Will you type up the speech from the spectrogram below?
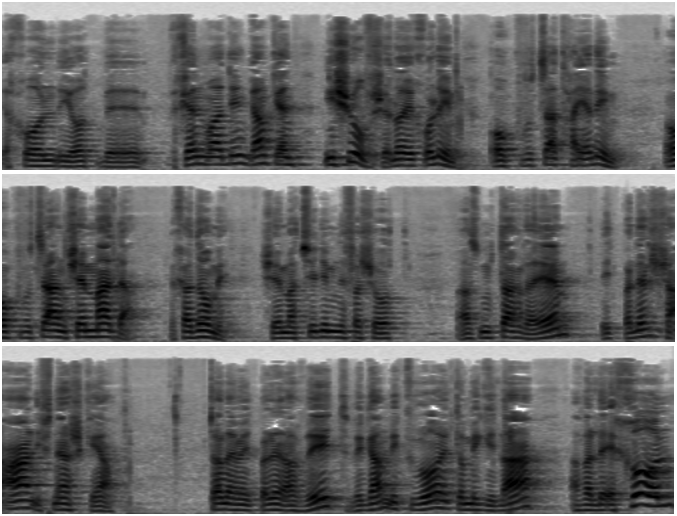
יכול להיות וכן מועדין, גם כן יישוב שלא יכולים, או קבוצת חיילים, או קבוצה אנשי מד"א וכדומה, שהם מצילים נפשות, אז מותר להם להתפלל שעה לפני השקיעה. מותר להם להתפלל ערבית וגם לקרוא את המגילה, אבל לאכול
